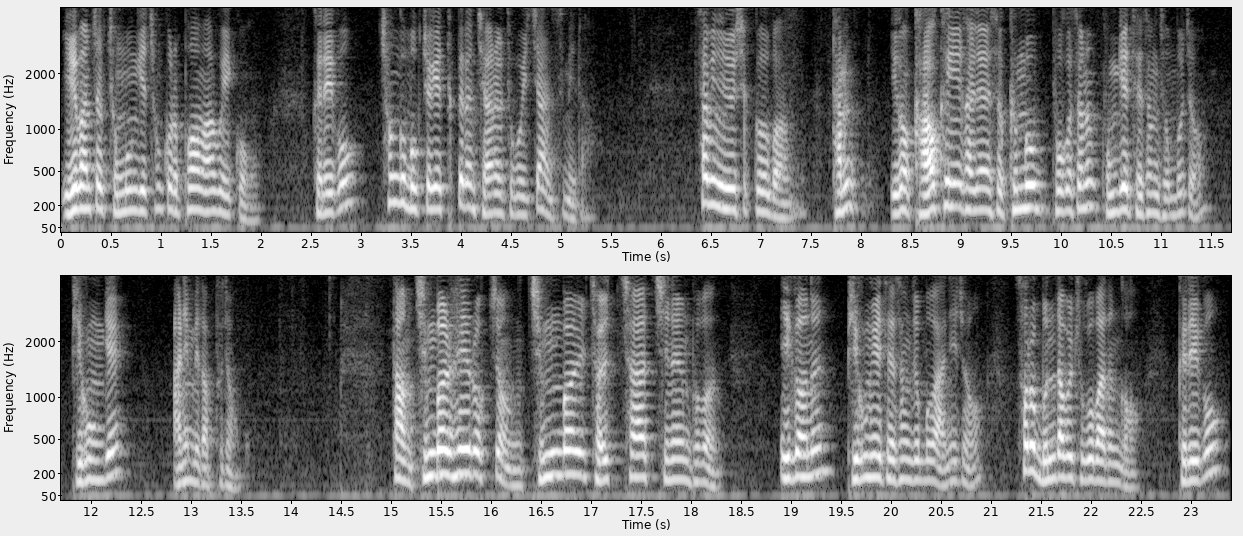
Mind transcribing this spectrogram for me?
일반적 정보공개 청구를 포함하고 있고 그리고 청구 목적에 특별한 제한을 두고 있지 않습니다. 3269번 담, 이거 가혹행위 관련해서 근무 보고서는 공개 대상 정보죠. 비공개 아닙니다. 부정. 다음 징벌 회의록 중 징벌 절차 진행 부분 이거는 비공개 대상 정보가 아니죠. 서로 문답을 주고받은 거 그리고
